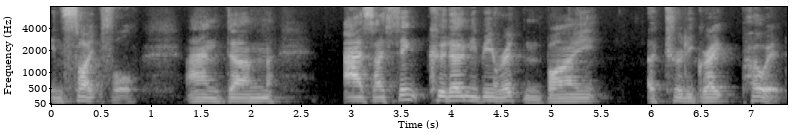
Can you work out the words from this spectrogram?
insightful. And um, as I think could only be written by a truly great poet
